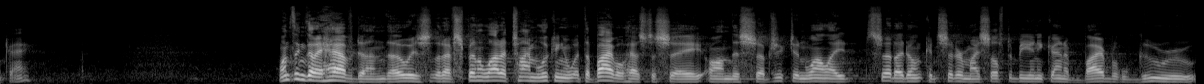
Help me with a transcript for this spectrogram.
okay? One thing that I have done, though, is that I've spent a lot of time looking at what the Bible has to say on this subject. And while I said I don't consider myself to be any kind of Bible guru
